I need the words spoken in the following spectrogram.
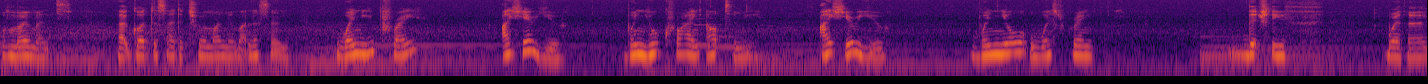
of moments, that God decided to remind me, like, listen, when you pray, I hear you. When you're crying out to me, I hear you. When you're whispering, literally, whether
